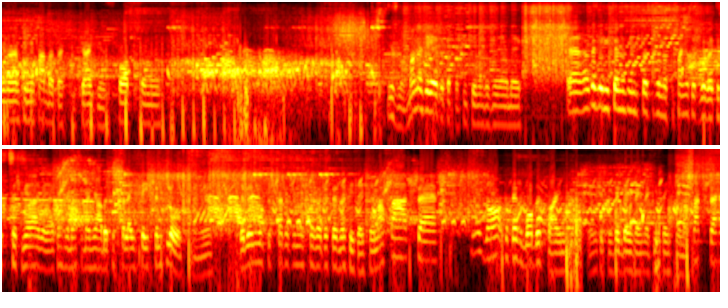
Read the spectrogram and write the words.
Nie na to nie pada taki ciak, więc spot to mu... Nie znam, mam nadzieję, że to traficie do znajomych. E, też będzie chciałem, to sobie na pisanie też było jakieś coś miała, jakaś chyba chyba miałaby też PlayStation Plus, no nie? Żeby mógł każdy ten może też na masakrze. Nie no, to też byłoby fajne. Jakby to wygrać na jakieś masakrze,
